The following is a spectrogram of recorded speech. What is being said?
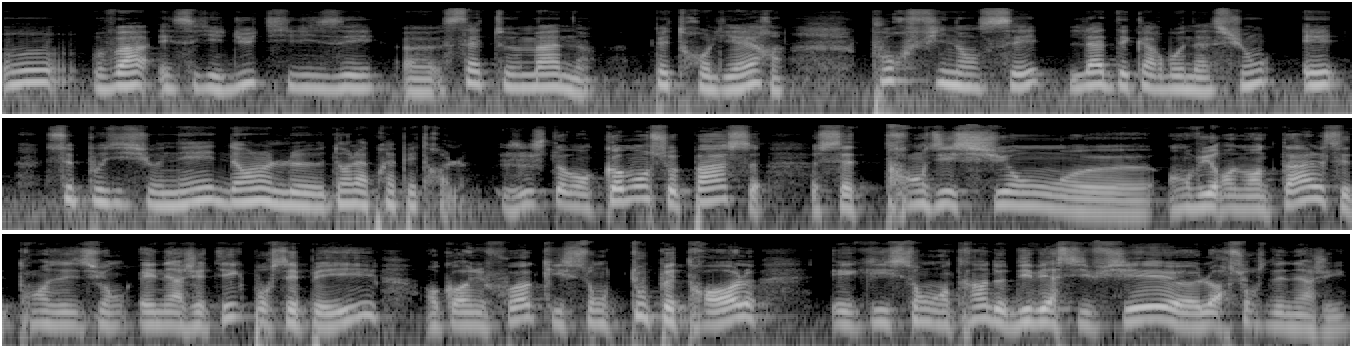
on va essayer d'utiliser euh, cette manne pétrolière pour financer la décarbonation et se positionner dans le dans l'après-pétrole. Justement, comment se passe cette transition euh, environnementale, cette transition énergétique pour ces pays, encore une fois, qui sont tout pétrole et qui sont en train de diversifier euh, leurs sources d'énergie?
